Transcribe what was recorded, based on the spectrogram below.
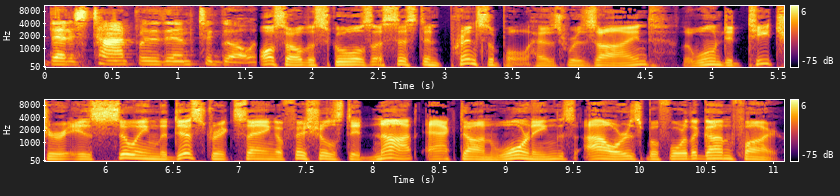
that it's time for them to go. Also, the school's assistant principal has resigned. The wounded teacher is suing the district, saying officials did not act on warnings hours before the gunfire.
